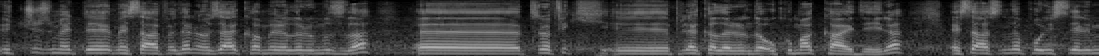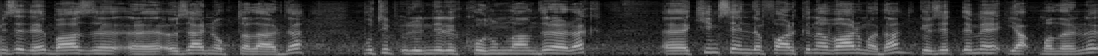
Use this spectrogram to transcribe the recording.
300 metre mesafeden özel kameralarımızla eee, trafik eee, plakalarında okumak kaydıyla esasında polislerimize de bazı özel noktalarda bu tip ürünleri konumlandırarak kimsenin de farkına varmadan gözetleme yapmalarını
